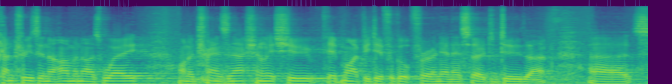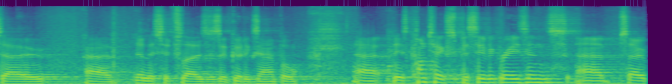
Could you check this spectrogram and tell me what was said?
countries in a harmonized way on a transnational issue, it might be difficult for an NSO to do that. Uh, so uh, illicit flows is a good example. Uh, there's context-specific reasons. Uh, so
